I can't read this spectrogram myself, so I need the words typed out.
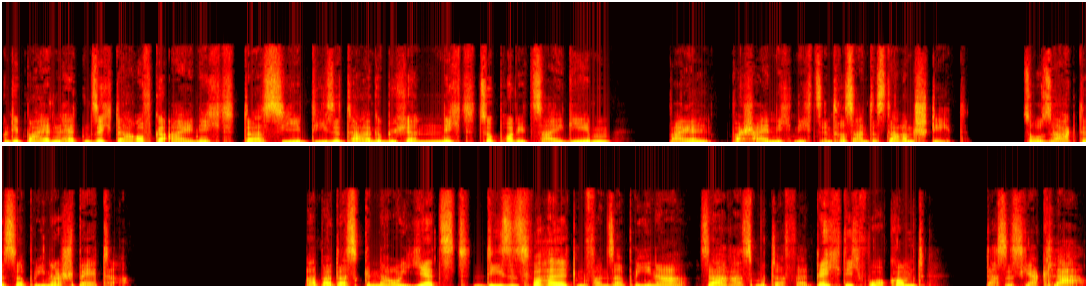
und die beiden hätten sich darauf geeinigt, dass sie diese Tagebücher nicht zur Polizei geben, weil wahrscheinlich nichts Interessantes daran steht. So sagte Sabrina später. Aber dass genau jetzt dieses Verhalten von Sabrina Sarahs Mutter verdächtig vorkommt, das ist ja klar.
